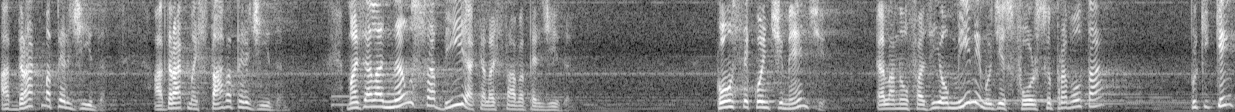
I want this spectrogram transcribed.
A dracma perdida, a dracma estava perdida, mas ela não sabia que ela estava perdida. Consequentemente, ela não fazia o mínimo de esforço para voltar. Porque quem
